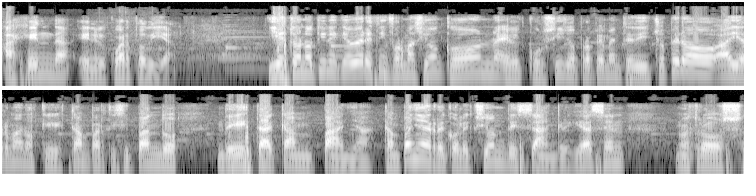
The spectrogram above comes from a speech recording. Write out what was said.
Agenda en el cuarto día. Y esto no tiene que ver esta información con el cursillo propiamente dicho, pero hay hermanos que están participando de esta campaña, campaña de recolección de sangre que hacen nuestros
